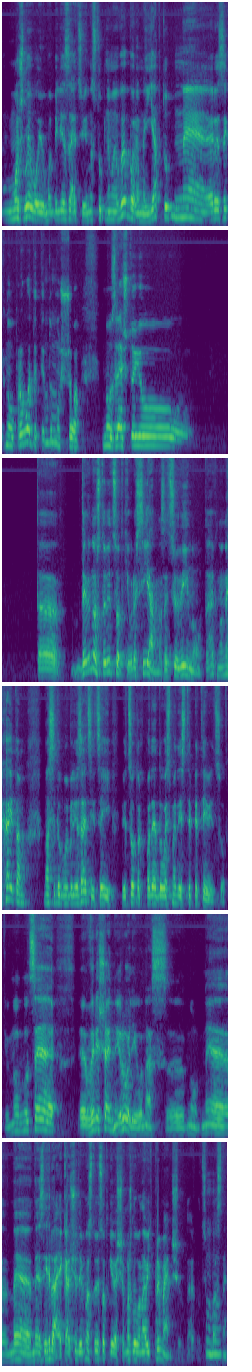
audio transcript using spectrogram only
можливою мобілізацією і наступними виборами я б тут не ризикнув проводити, тому що, ну, зрештою, та 90% росіян за цю війну, так ну нехай там внаслідок мобілізації цей відсоток паде до 85%. Ну, ну це е, вирішальної ролі у нас е, ну не, не, не зіграє. Кажуть, що 90% я ще можливо навіть применшив так, цю власне,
